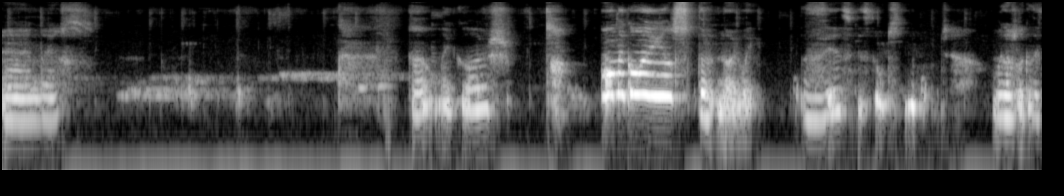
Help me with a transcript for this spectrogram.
And this. Gosh. Oh my gosh. No, wait. This is so cute. Oh my gosh, look at this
